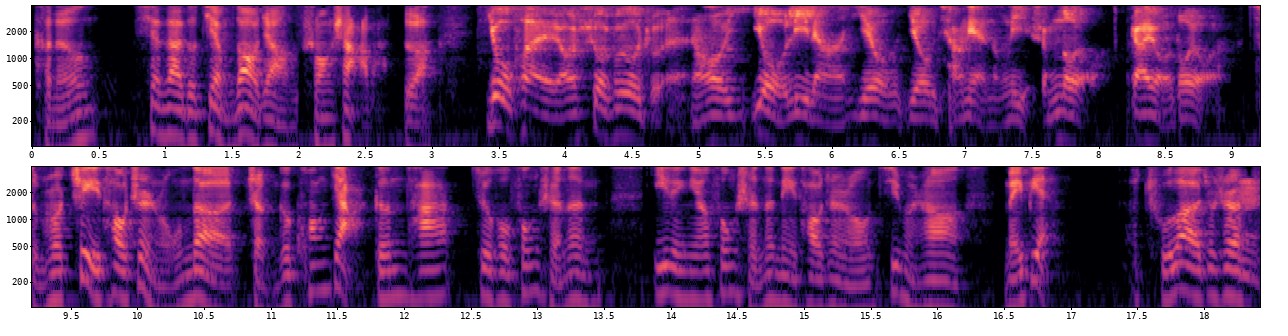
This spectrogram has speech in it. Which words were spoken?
可能现在都见不到这样子双煞吧，对吧？又快，然后射出又准，然后又有力量，也有也有抢点能力，什么都有，该有的都有了。怎么说这一套阵容的整个框架，跟他最后封神的一零年封神的那套阵容基本上没变。除了就是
